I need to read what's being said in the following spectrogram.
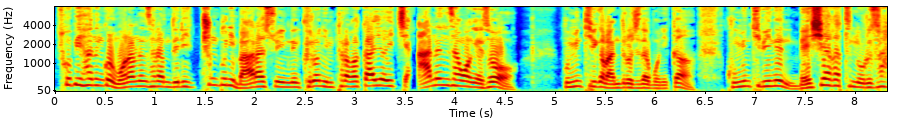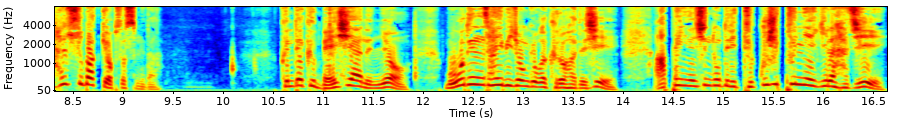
소비하는 걸 원하는 사람들이 충분히 말할 수 있는 그런 인프라가 깔려 있지 않은 상황에서 국민 TV가 만들어지다 보니까 국민 TV는 메시아 같은 노릇을 할 수밖에 없었습니다. 근데 그 메시아는요 모든 사이비 종교가 그러하듯이 앞에 있는 신도들이 듣고 싶은 얘기를 하지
